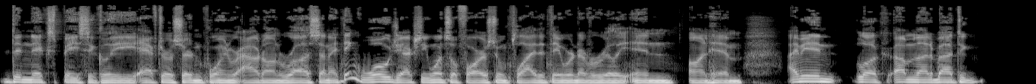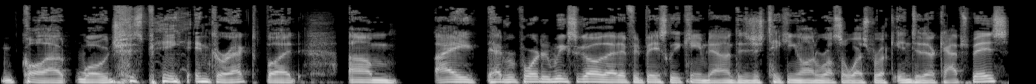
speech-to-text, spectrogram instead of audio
the Knicks basically, after a certain point, were out on Russ. And I think Woj actually went so far as to imply that they were never really in on him. I mean, look, I'm not about to call out Woj as being incorrect, but um, I had reported weeks ago that if it basically came down to just taking on Russell Westbrook into their cap space,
